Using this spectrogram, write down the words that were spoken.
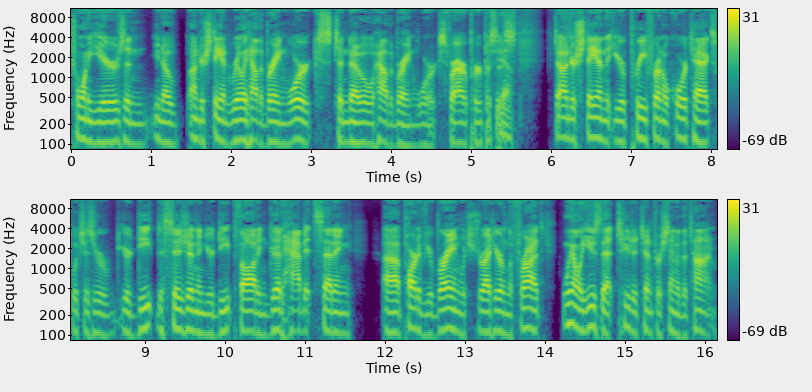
20 years and, you know, understand really how the brain works to know how the brain works for our purposes. Yeah. To understand that your prefrontal cortex, which is your your deep decision and your deep thought and good habit setting uh, part of your brain, which is right here on the front, we only use that two to ten percent of the time.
